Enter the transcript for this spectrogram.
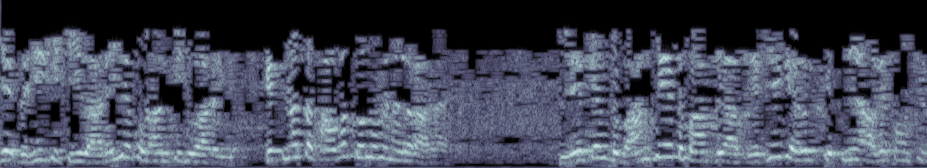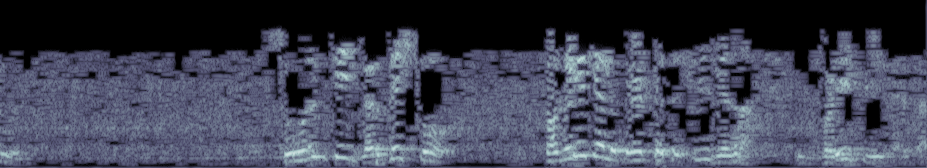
یہ ذہنی کی چیز آ رہی ہے، قرآن کی جو آ رہی ہے۔ کتنا تفاوت دونوں میں نظر آ رہا ہے۔ لیکن زبان کے اعتبار سے آپ دیکھیے کہ عرب کتنے آگے پہنچے ہوئے۔ سورج کی گردش کو پگڑی کے لپیٹ کے تشریح دینا بڑی چیز ہے۔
